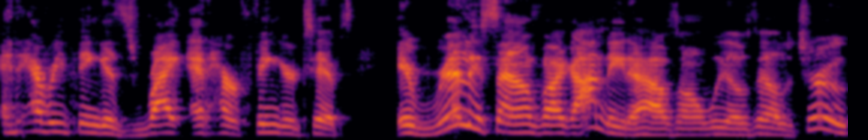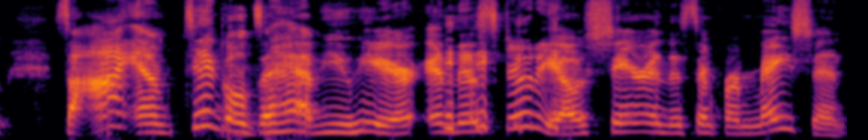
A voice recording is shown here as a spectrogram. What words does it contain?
and everything is right at her fingertips. It really sounds like I need a house on wheels, tell the truth. So I am tickled to have you here in this studio sharing this information.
